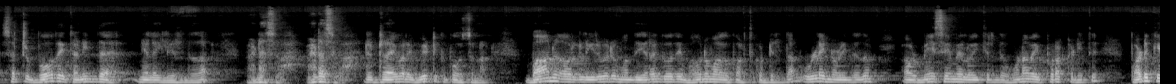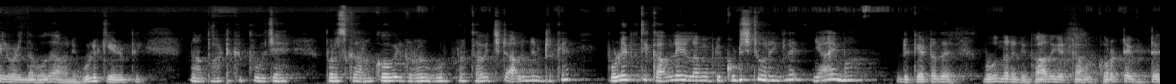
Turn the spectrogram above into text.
சற்று போதை தணிந்த நிலையில் இருந்ததால் வேண்டாசுவா வேண்டாசுவா என்று டிரைவரை வீட்டுக்கு போக சொன்னான். பானு அவர்கள் இருவரும் வந்து இறங்குவதை மௌனமாக பார்த்து கொண்டிருந்தால் உள்ளே நுழைந்ததும் அவள் மேசை மேல் வைத்திருந்த உணவை புறக்கணித்து படுக்கையில் விழுந்தபோது அவனை உலுக்கி எழுப்பி நான் பாட்டுக்கு பூஜை புரஸ்காரம் கோவில்களோட ஊர் புற தவிச்சிட்டு அலைஞ்சுட்டு இருக்கேன். பிள்ளை பற்றி கவலை இல்லாமல் இப்படி குடிச்சிட்டு வரீங்களே நியாயமா? என்று கேட்டது முகுந்தனுக்கு காது கேட்காமல் குரட்டை விட்டு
